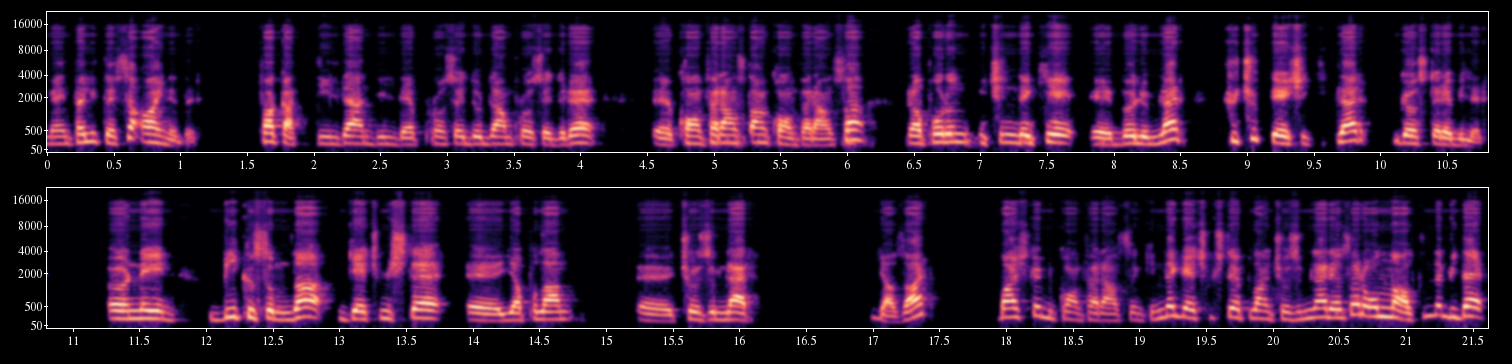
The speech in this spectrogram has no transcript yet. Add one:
mentalitesi aynıdır. Fakat dilden dilde, prosedürden prosedüre, e, konferanstan konferansa raporun içindeki e, bölümler küçük değişiklikler gösterebilir. Örneğin bir kısımda geçmişte e, yapılan e, çözümler yazar. Başka bir konferansınkinde geçmişte yapılan çözümler yazar. Onun altında bir de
